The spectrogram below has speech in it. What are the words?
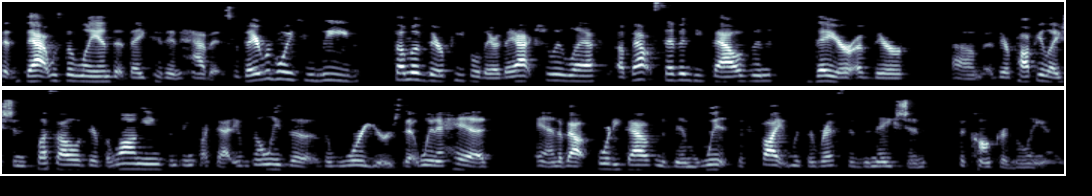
that that was the land that they could inhabit. So they were going to leave some of their people there. They actually left about 70,000 there of their um, their population plus all of their belongings and things like that. It was only the the warriors that went ahead, and about forty thousand of them went to fight with the rest of the nation to conquer the land.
